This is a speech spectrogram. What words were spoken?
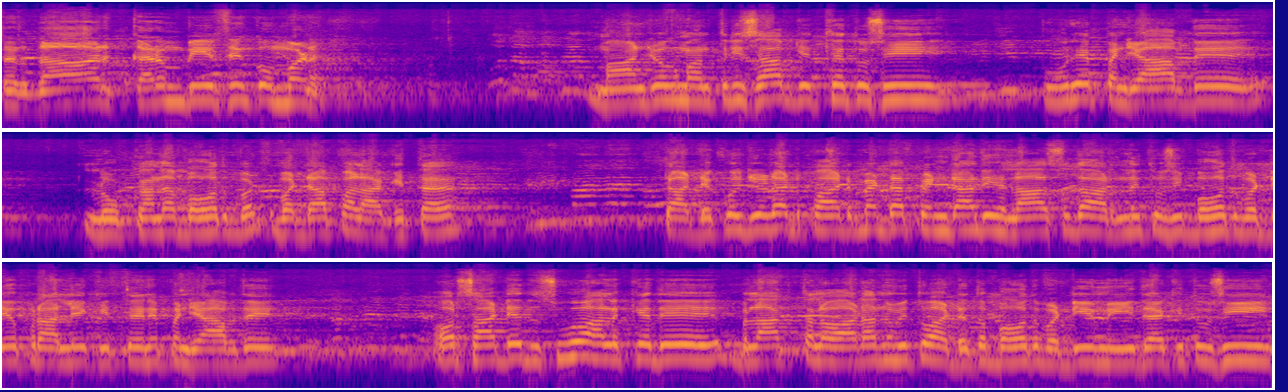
ਸਰਦਾਰ ਕਰਮਵੀਰ ਸਿੰਘ ਘੁੰਮਣ। ਮਾਨਯੋਗ ਮੰਤਰੀ ਸਾਹਿਬ, ਜਿੱਥੇ ਤੁਸੀਂ ਪੂਰੇ ਪੰਜਾਬ ਦੇ ਲੋਕਾਂ ਦਾ ਬਹੁਤ ਵੱਡ- ਵੱਡਾ ਭਲਾ ਕੀਤਾ ਤੁਹਾਡੇ ਕੋਲ ਜਿਹੜਾ ਡਿਪਾਰਟਮੈਂਟ ਆ, ਪਿੰਡਾਂ ਦੀ ਹਾਲਾਤ ਸੁਧਾਰਨ ਲਈ ਤੁਸੀਂ ਬਹੁਤ ਵੱਡੇ ਉਪਰਾਲੇ ਕੀਤੇ ਨੇ ਪੰਜਾਬ ਦੇ। ਔਰ ਸਾਡੇ ਦਸੂਹਾ ਹਲਕੇ ਦੇ ਬਲਾਕ ਤਲਵਾੜਾ ਨੂੰ ਵੀ ਤੁਹਾਡੇ ਤੋਂ ਬਹੁਤ ਵੱਡੀ ਉਮੀਦ ਹੈ ਕਿ ਤੁਸੀਂ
